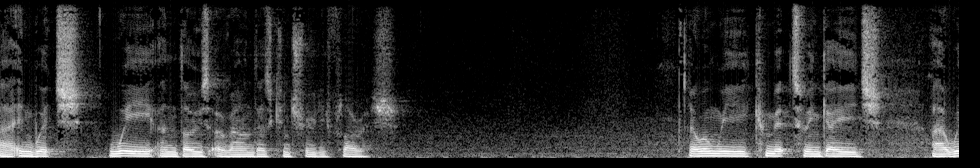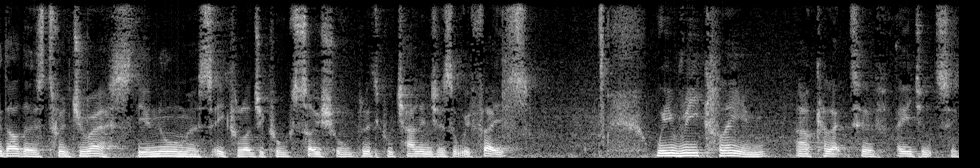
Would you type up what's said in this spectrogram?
uh, in which we and those around us can truly flourish. Now, when we commit to engage uh, with others to address the enormous ecological, social, and political challenges that we face, we reclaim our collective agency.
